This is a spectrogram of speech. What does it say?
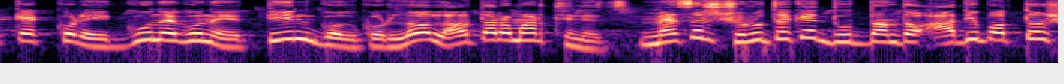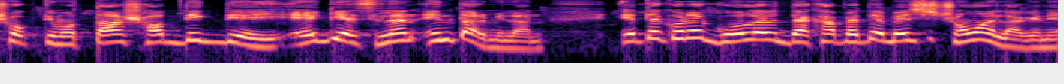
এক এক করে গুনে গুনে তিন গোল করল লাউতারো মার্থিনেজ ম্যাচের শুরু থেকে দুর্দান্ত আধিপত্য, শক্তিমত্তা সব দিক দিয়েই এগিয়েছিলেন ইন্টার মিলান। এতে করে গোলের দেখা পেতে বেশি সময় লাগেনি।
